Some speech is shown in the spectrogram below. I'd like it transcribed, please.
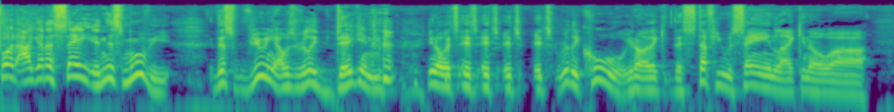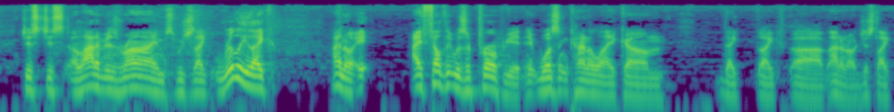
But I gotta say, in this movie, this viewing, I was really digging. you know, it's it's it's it's it's really cool. You know, like the stuff he was saying, like you know, uh, just just a lot of his rhymes, which is like really like I don't know. It, I felt it was appropriate. It wasn't kind of like um like like uh, I don't know, just like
